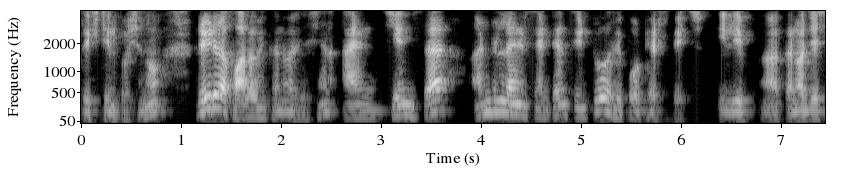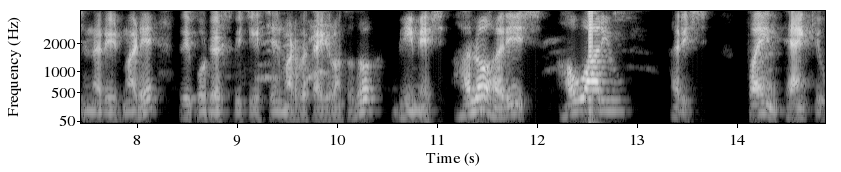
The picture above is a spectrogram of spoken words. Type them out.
sixteen question read the following conversation and change the underline sentence into reported speech ಇಲ್ಲಿ ಕನ್ವರ್ಸೇಷನ್ ರೀಡ್ ಮಾಡಿ ರಿಪೋರ್ಟೆಡ್ ಸ್ಪೀಚ್ಗೆ ಚೇಂಜ್ ಮಾಡಬೇಕಾಗಿರುವಂಥದ್ದು Bheemesh. Hello Harish. How are you Harish. Fine thank you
